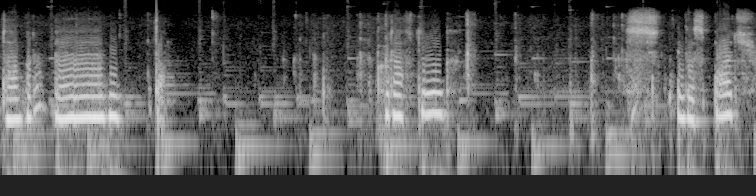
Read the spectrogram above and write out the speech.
Dobra, em, to. Crafting. Idę spać.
